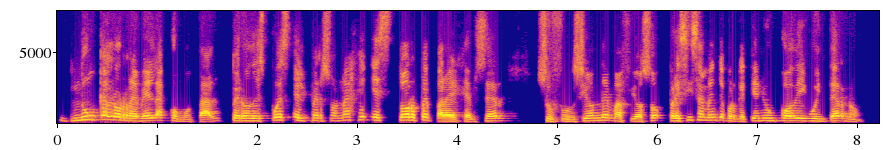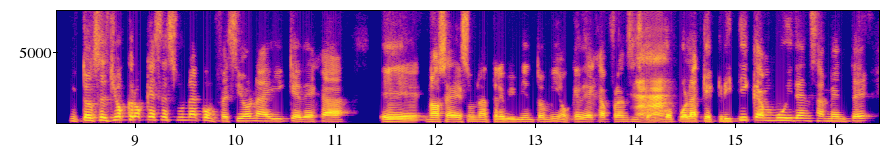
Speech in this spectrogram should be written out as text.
nunca lo revela como tal, pero después el personaje es torpe para ejercer su función de mafioso precisamente porque tiene un código interno. Entonces yo creo que esa es una confesión ahí que deja, eh, no sé, es un atrevimiento mío, que deja Francis Coppola, que critica muy densamente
